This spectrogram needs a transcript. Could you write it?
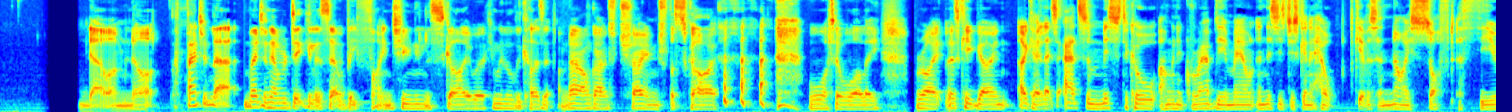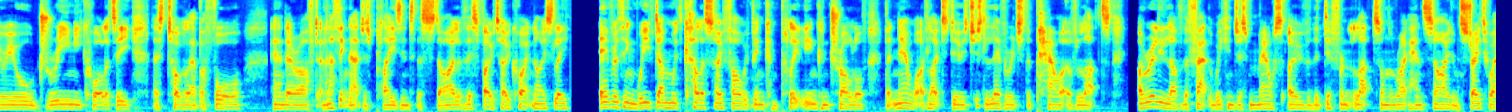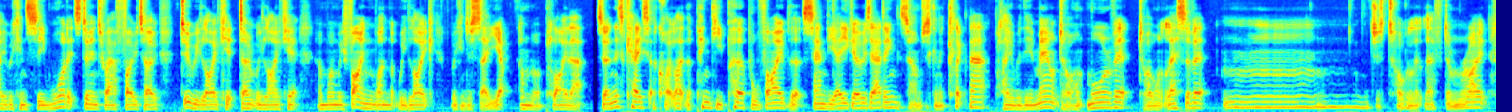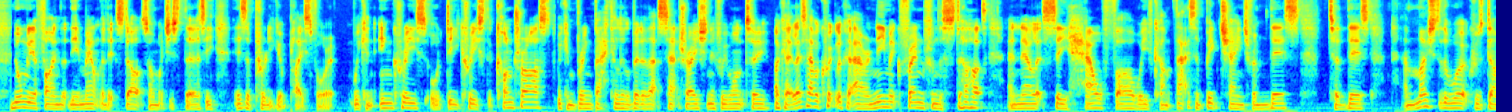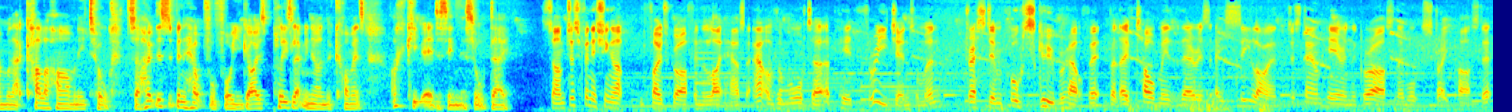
No, I'm not. Imagine that. Imagine how ridiculous that would be fine tuning the sky, working with all the colours. And now I'm going to change the sky. what a wally. Right, let's keep going. Okay, let's add some mystical. I'm going to grab the amount, and this is just going to help give us a nice, soft, ethereal, dreamy quality. Let's toggle our before and our after. And I think that just plays into the style of this photo quite nicely. Everything we've done with colour so far, we've been completely in control of. But now what I'd like to do is just leverage the power of LUTs. I really love the fact that we can just mouse over the different LUTs on the right hand side and straight away we can see what it's doing to our photo. Do we like it? Don't we like it? And when we find one that we like, we can just say, yep, I'm going to apply that. So in this case, I quite like the pinky purple vibe that San Diego is adding. So I'm just going to click that, play with the amount. Do I want more of it? Do I want less of it? Mm, just toggle it left and right. Normally I find that the amount that it starts on, which is 30, is a pretty good place for it. We can increase or decrease the contrast. We can bring back a little bit of that saturation if we want to. Okay, let's have a quick look at our anemic friend from the start. And now let's see how far we've come. That is a big change from this to this. And most of the work was done with that color harmony tool. So I hope this has been helpful for you guys. Please let me know in the comments. I could keep editing this all day. So I'm just finishing up photographing the lighthouse. Out of the water appeared three gentlemen dressed in full scuba outfit, but they've told me that there is a sea lion just down here in the grass and they walked straight past it.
